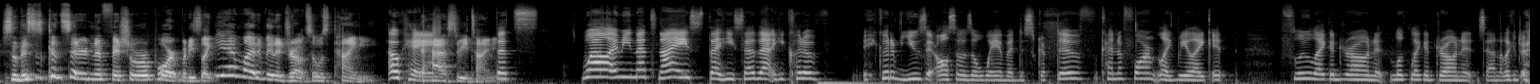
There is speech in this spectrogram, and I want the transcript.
so this is considered an official report, but he's like, yeah, it might have been a drone. So it was tiny. Okay. It has to be tiny. That's well, I mean, that's nice that he said that. He could have he could have used it also as a way of a descriptive kind of form, like be like it flew like a drone, it looked like a drone, it sounded like a drone.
